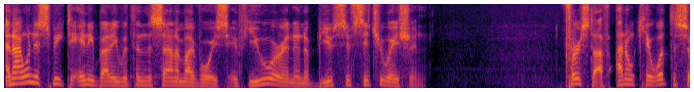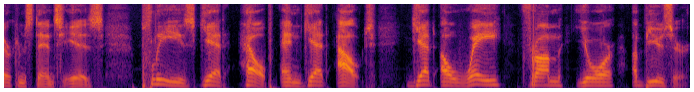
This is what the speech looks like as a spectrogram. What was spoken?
And I want to speak to anybody within the sound of my voice. If you are in an abusive situation, first off, I don't care what the circumstance is, please get help and get out. Get away from your abuser.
